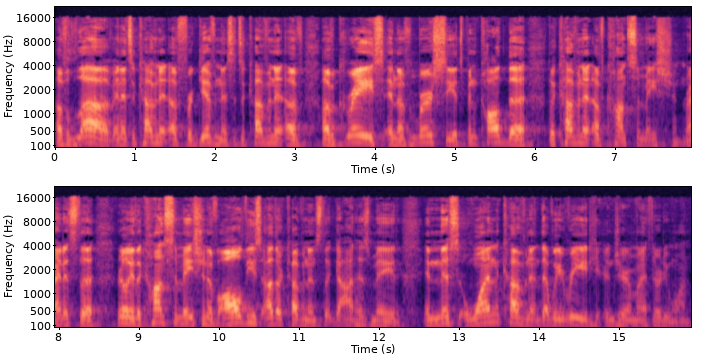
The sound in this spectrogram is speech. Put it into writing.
of love and it's a covenant of forgiveness. It's a covenant of, of grace and of mercy. It's been called the, the covenant of consummation, right? It's the, really the consummation of all these other covenants that God has made in this one covenant that we read in Jeremiah 31.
